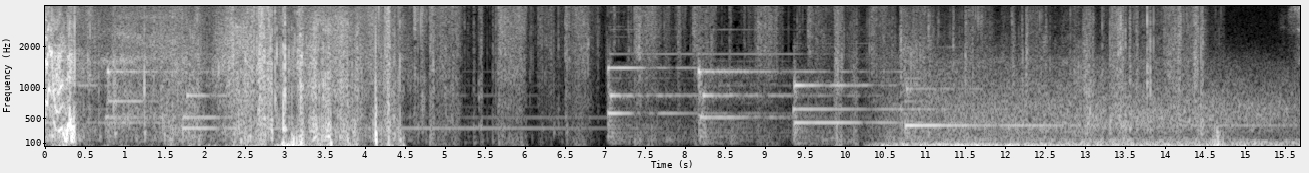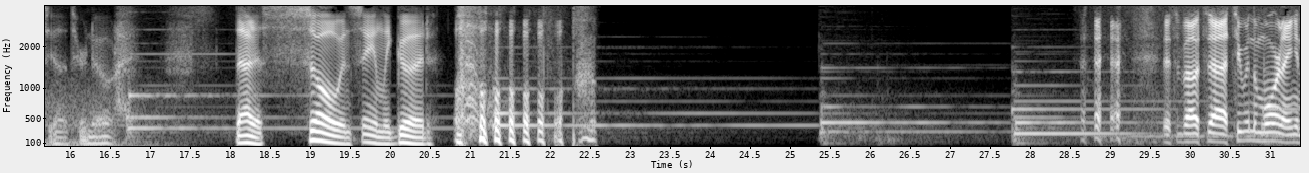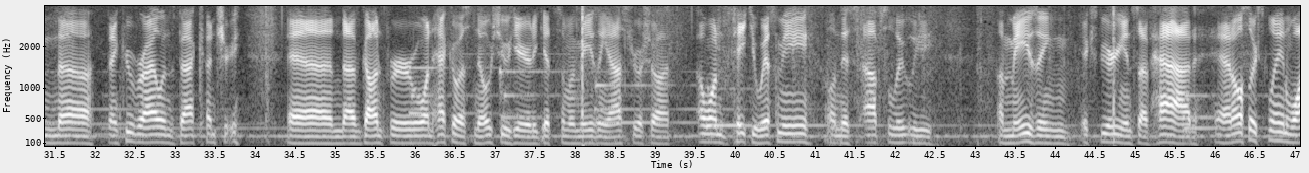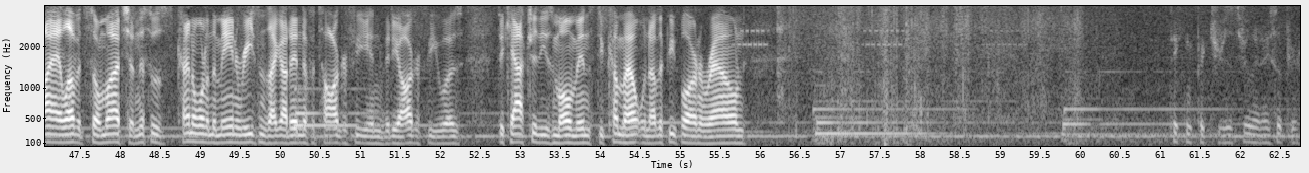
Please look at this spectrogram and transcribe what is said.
See how that turned out. That is so insanely good. it's about uh, two in the morning in uh, Vancouver Island's backcountry, and I've gone for one heck of a snowshoe here to get some amazing astro shots. I want to take you with me on this absolutely amazing experience I've had and also explain why I love it so much and this was kind of one of the main reasons I got into photography and videography was to capture these moments, to come out when other people aren't around. Pictures, it's really nice up here.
